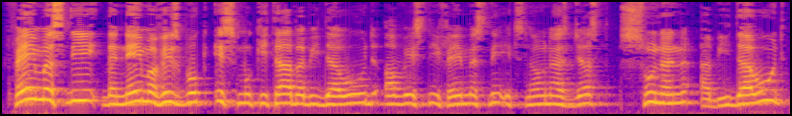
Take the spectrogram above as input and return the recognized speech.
famously, the name of his book, Ismu Kitab Abi Dawood, obviously, famously, it's known as just Sunan Abi Dawood.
